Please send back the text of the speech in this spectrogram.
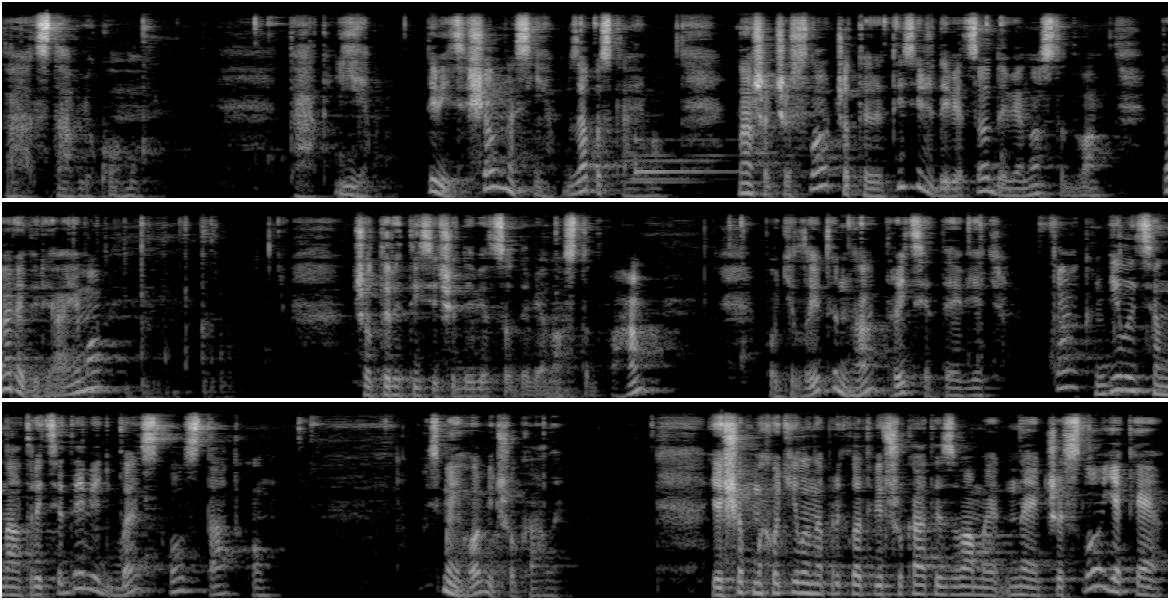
Так, ставлю кому. Так, є. Дивіться, що в нас є. Запускаємо. Наше число 4992. Перевіряємо. 4992 поділити на 39. Так, ділиться на 39 без остатку. Ось ми його відшукали. Якщо б ми хотіли, наприклад, відшукати з вами не число, яке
